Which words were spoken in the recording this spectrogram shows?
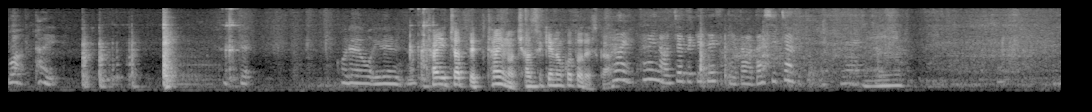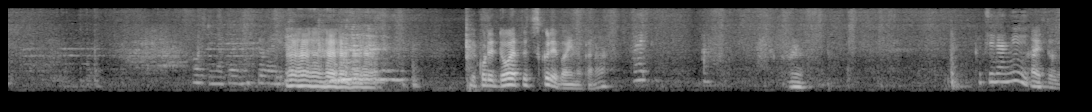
い。わ、タイ。そしてこれを入れるの？タイ茶ってタイの茶漬けのことですか、はい。タイのお茶漬けですけど、だし茶漬けですね。大きな声の人がいる。でこれどうやって作ればいいのかな、はい。うんこちらに、はいどうぞ。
